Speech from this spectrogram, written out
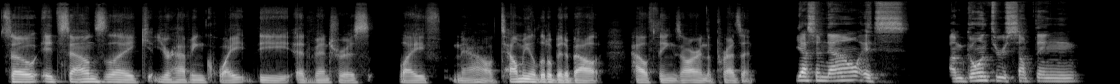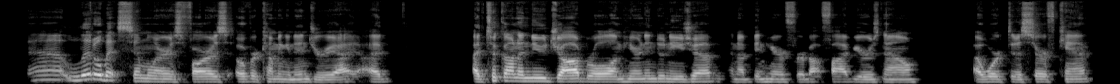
So it sounds like you're having quite the adventurous life now. Tell me a little bit about how things are in the present. Yeah, so now it's I'm going through something eh, a little bit similar as far as overcoming an injury. I, I I took on a new job role. I'm here in Indonesia and I've been here for about five years now. I worked at a surf camp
